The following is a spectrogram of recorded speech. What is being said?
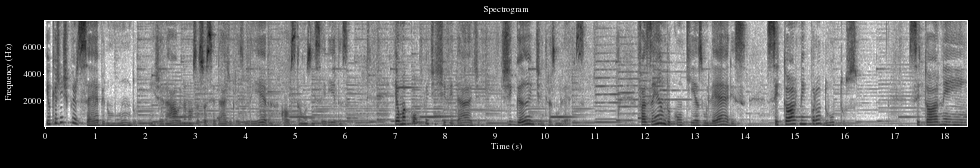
E o que a gente percebe no mundo em geral e na nossa sociedade brasileira, a qual estamos inseridas, é uma competitividade gigante entre as mulheres, fazendo com que as mulheres se tornem produtos, se tornem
